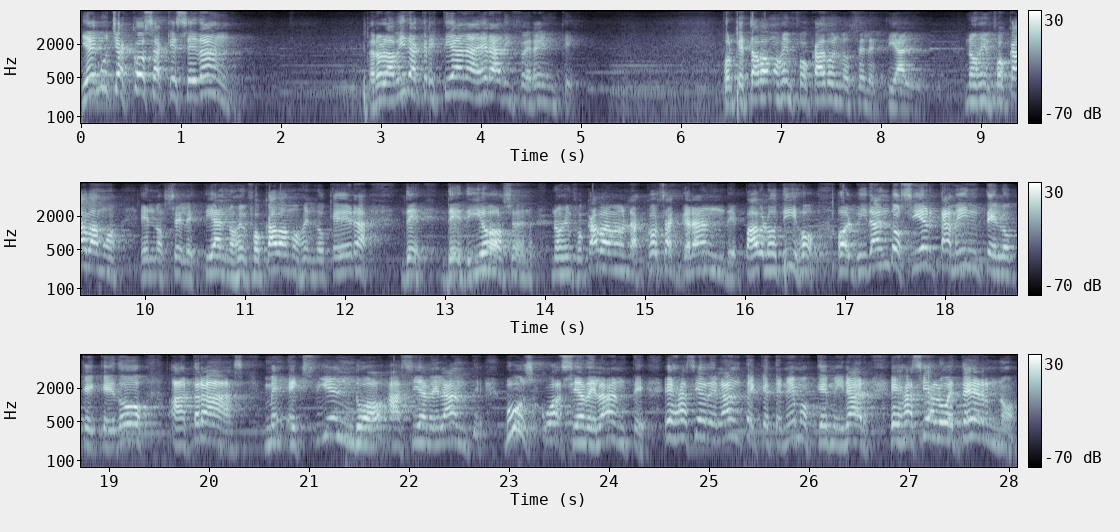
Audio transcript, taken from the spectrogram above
Y hay muchas cosas que se dan. Pero la vida cristiana era diferente. Porque estábamos enfocados en lo celestial nos enfocábamos en lo celestial, nos enfocábamos en lo que era de, Dios, nos enfocábamos en las cosas grandes. Pablo dijo, olvidando ciertamente lo que quedó atrás, me extiendo hacia adelante, busco hacia adelante. Es hacia adelante que tenemos que mirar, es hacia lo eterno.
